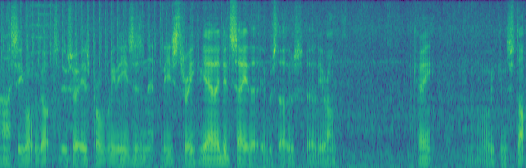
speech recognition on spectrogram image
I see what we've got to do, so it is probably these, isn't it? These three. Yeah, they did say that it was those earlier on. Okay, well, we can stop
